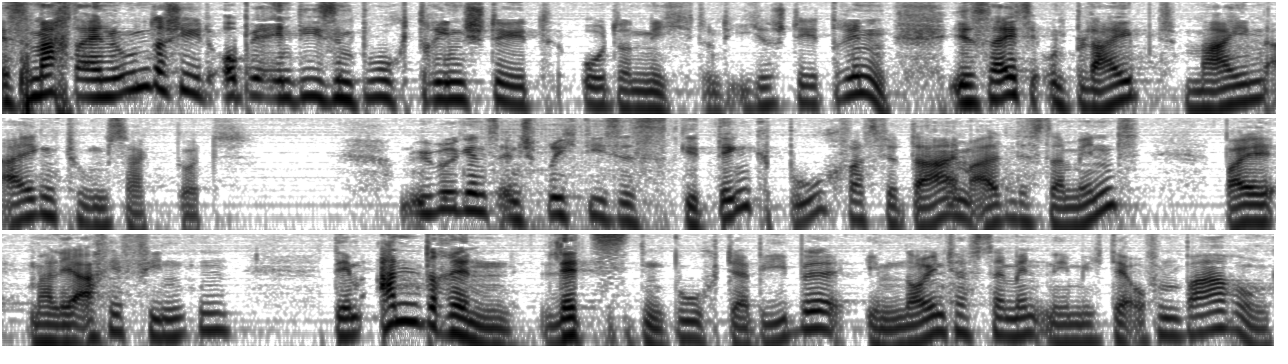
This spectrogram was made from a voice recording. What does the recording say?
Es macht einen Unterschied, ob ihr in diesem Buch drin steht oder nicht. Und ihr steht drin. Ihr seid und bleibt mein Eigentum, sagt Gott. Und übrigens entspricht dieses Gedenkbuch, was wir da im Alten Testament bei Maleachi finden, dem anderen letzten Buch der Bibel im Neuen Testament, nämlich der Offenbarung.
